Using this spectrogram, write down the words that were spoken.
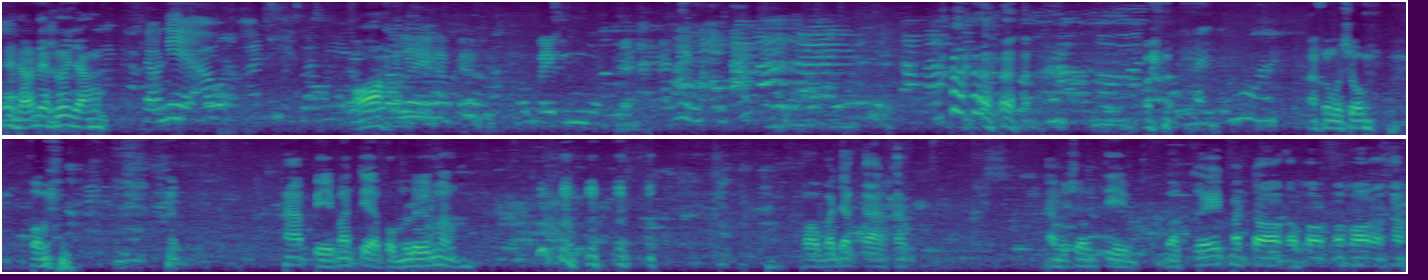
นี่แถวนี้คือยัง แถวนี้เอาอันนี้อันนี้อ๋อไปเลยครับเขาไปกันหมดเลยอันนี้มาเอาไปใส่ถุงมืออะคุณผู้ชม ผมห้าปีมาเตี่ยผมลืมอะพอบรรยากาศครับท่านผู้ชมตีบอกเคยมาต่อกับพ่อพ่อกันครับ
